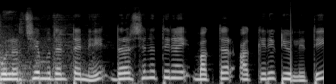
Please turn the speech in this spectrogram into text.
പുലർച്ചെ മുതൽ തന്നെ ദർശനത്തിനായി ഭക്തർ അക്കരെത്തി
